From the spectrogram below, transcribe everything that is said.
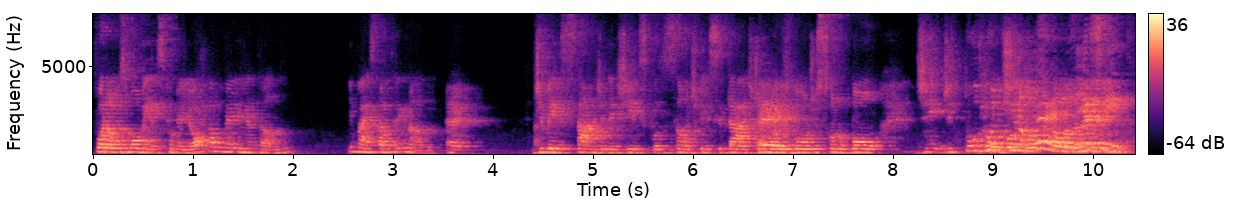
Foram os momentos que eu melhor estava me alimentando e mais estava treinando. É. De bem-estar, de energia, de disposição, de felicidade, de É. bom, de sono bom, de, de tudo. De rotina É, gostosa, E né? assim,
